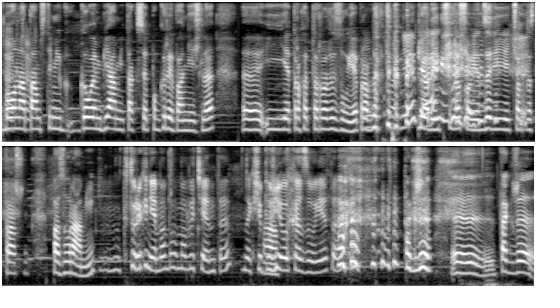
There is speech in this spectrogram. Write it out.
bo tak, ona tak. tam z tymi gołębiami tak se pogrywa nieźle y, i je trochę terroryzuje, prawda? Te piony tak. przynoszą jedzenie jej ciągle straszy pazurami. Których nie ma, bo ma wycięte, jak się A. później okazuje, tak. także, y, także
